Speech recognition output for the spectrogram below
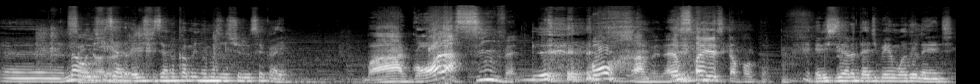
É, não, Senhora. eles fizeram, eles fizeram Kami no Mizoshiro Sekai. Ah, Agora sim, velho. Porra, velho. É só esse que tá faltando. Eles fizeram Dead Man Wonderland.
